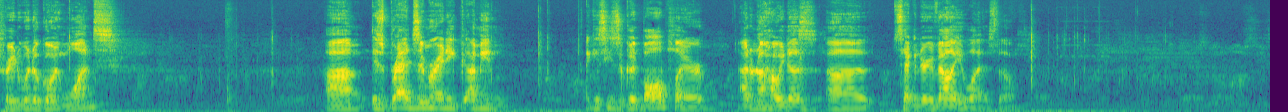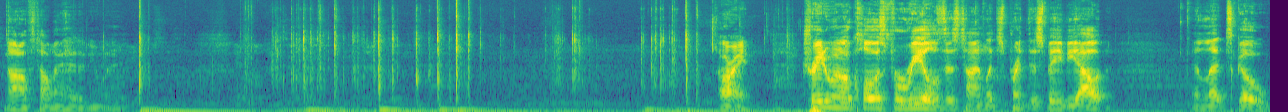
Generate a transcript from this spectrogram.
Trade window going once. Um, is Brad Zimmer any? I mean, I guess he's a good ball player. I don't know how he does uh, secondary value wise though. Not off the top of my head, anyway. All right, trade window closed for reals this time. Let's print this baby out and let's go.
